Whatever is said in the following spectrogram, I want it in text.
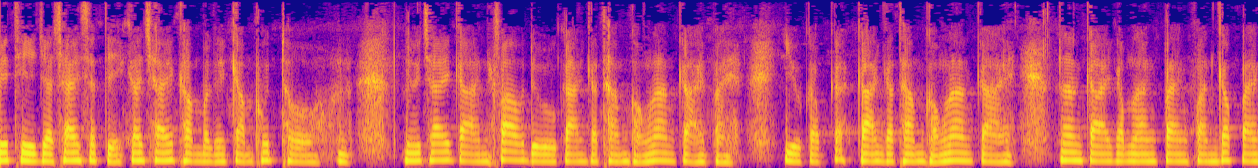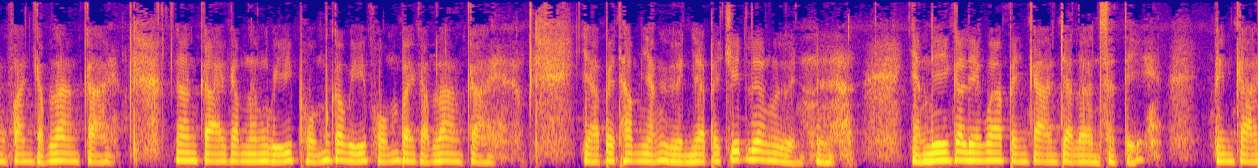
วิธีจะใช้สติก็ใช้คำบริกรรมพุทโธ หรือใช้การเฝ้าดูการกระทำของร่างกายไป อยู่กับการกระทำของร่างกาย ร่างกายกำลังแปลงฟันก็แปลงฟันกับร่างกาย ร่างกายกำลังหวีผมก็หวีผมไปกับร่างกาย อย่าไปทำอย่างอื่น อย่าไปคิดเรื่องอื่น อย่างนี้ก็เรียกว่าเป็นการเจริญสติ เป็นการ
